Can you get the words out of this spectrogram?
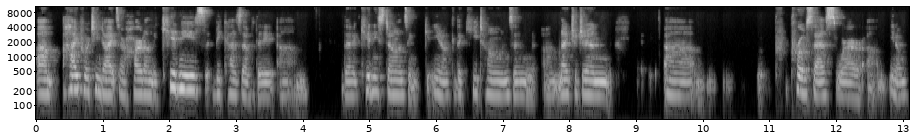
um, high protein diets are hard on the kidneys because of the um, the kidney stones and you know the ketones and um, nitrogen um, process where um, you know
